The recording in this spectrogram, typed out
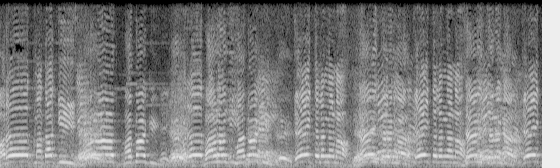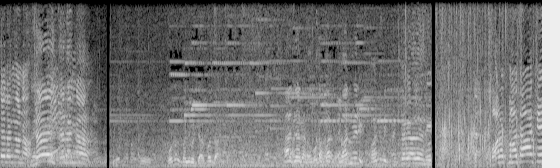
భారత్ మాతాకి భారత్ భారత్ जय तेलंगाना జై తెలంగాణ जय तेलंगाना జై తెలంగాణ जय तेलंगाना జై తెలంగాణ ఫోటో కొంచెం జరపద్దా వన్ మినిట్ వన్ మినిట్ ఎంత కాదు అది भारत माता की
